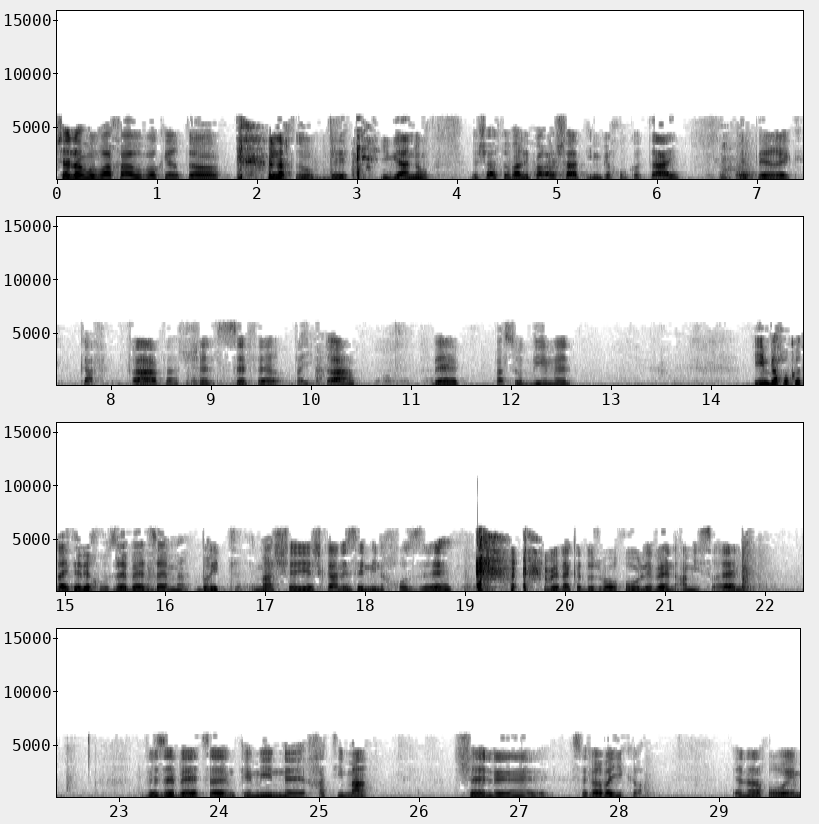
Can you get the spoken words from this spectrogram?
שלום וברכה ובוקר טוב. אנחנו הגענו בשעה טובה לפרשת אם בחוקותיי, בפרק כ"ו של ספר ויקרא, בפסוק ג' אם בחוקותיי תלכו, זה בעצם ברית. מה שיש כאן איזה מין חוזה בין הקדוש ברוך הוא לבין עם ישראל, וזה בעצם כמין אה, חתימה של אה, ספר ויקרא. אנחנו רואים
